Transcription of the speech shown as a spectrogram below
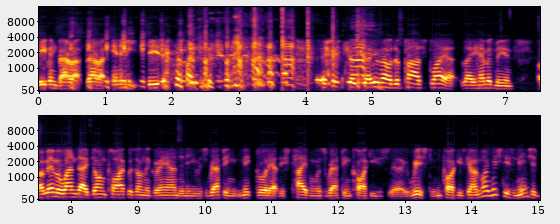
even Barra, Barra, enemy." He, because even though I was a past player, they hammered me. And I remember one day Don Pyke was on the ground and he was wrapping. Mick brought out this tape and was wrapping Pikey's uh, wrist, and Pikey's going, "My wrist isn't injured."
